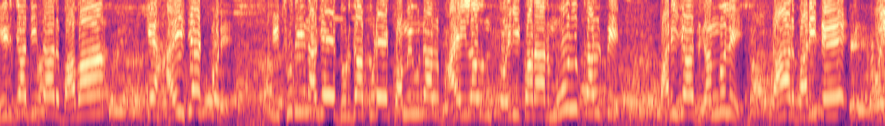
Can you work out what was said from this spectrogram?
নির্যাতিতার বাবাকে হাইজ্যাক করে কিছুদিন আগে দুর্গাপুরে কমিউনাল ভাইলেন্স তৈরি করার মূল কালপিট পারিজাত গাঙ্গুলি তার বাড়িতে ওই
